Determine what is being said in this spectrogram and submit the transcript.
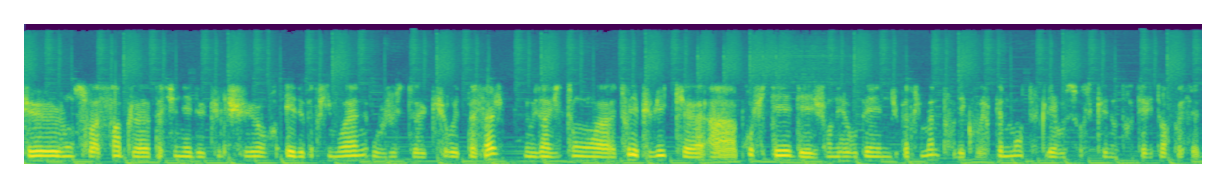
Que l'on soit simple passionné de culture et de patrimoine ou juste curieux de passage, nous invitons euh, tous les publics à profiter des journées européennes du patrimoine pour découvrir pleinement toutes les ressources que notre territoire possède.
